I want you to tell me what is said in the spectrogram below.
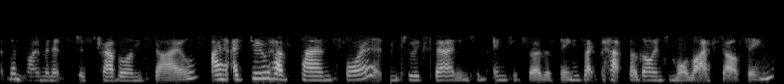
at the moment, it's just travel and styles. I, I do have plans for it to expand into into further things. Like perhaps I'll go into more lifestyle things.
